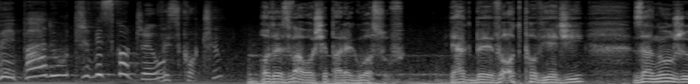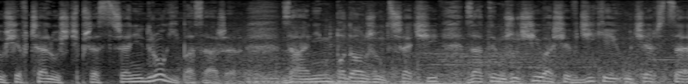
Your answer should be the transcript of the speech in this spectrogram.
Wypadł czy wyskoczył? Wyskoczył? Odezwało się parę głosów. Jakby w odpowiedzi zanurzył się w czeluść przestrzeni drugi pasażer. Za nim podążył trzeci, za tym rzuciła się w dzikiej ucieczce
